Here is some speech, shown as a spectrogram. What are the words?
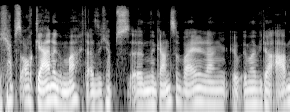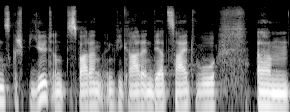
Ich habe es auch gerne gemacht. Also ich habe es äh, eine ganze Weile lang äh, immer wieder abends gespielt und es war dann irgendwie gerade in der Zeit, wo, ähm,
